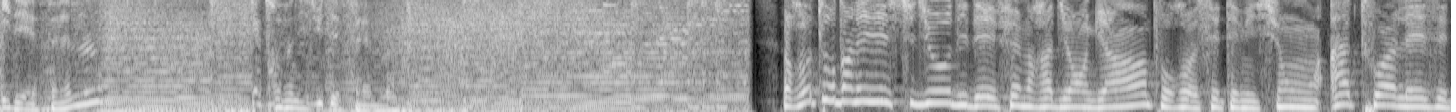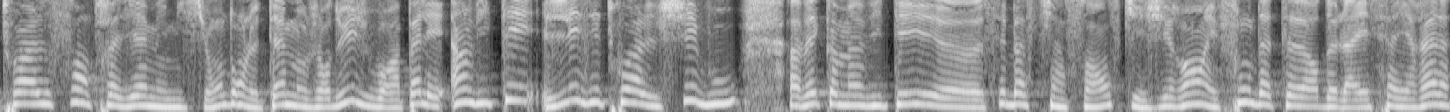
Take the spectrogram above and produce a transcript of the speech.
IDFM 98 FM. Retour dans les studios d'IDFM Radio Anguin pour euh, cette émission À toi les étoiles, 113e émission dont le thème aujourd'hui, je vous rappelle, est Inviter les étoiles chez vous avec comme invité euh, Sébastien Sens qui est gérant et fondateur de la SARL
